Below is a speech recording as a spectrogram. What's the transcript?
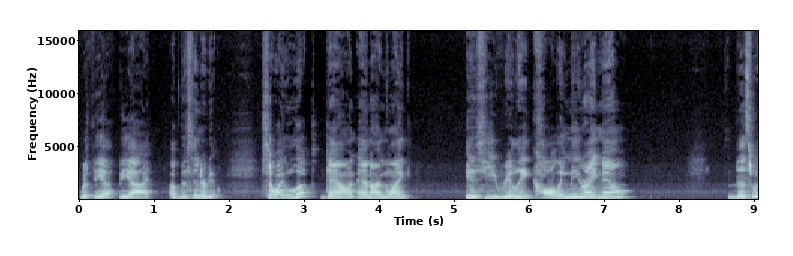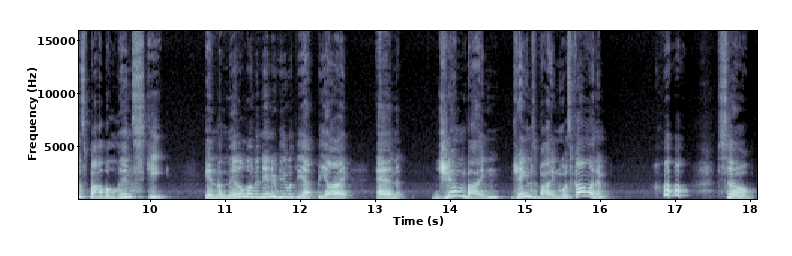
with the FBI of this interview. So I looked down and I'm like, is he really calling me right now? This was Bobulinski in the middle of an interview with the FBI, and Jim Biden, James Biden, was calling him. so,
